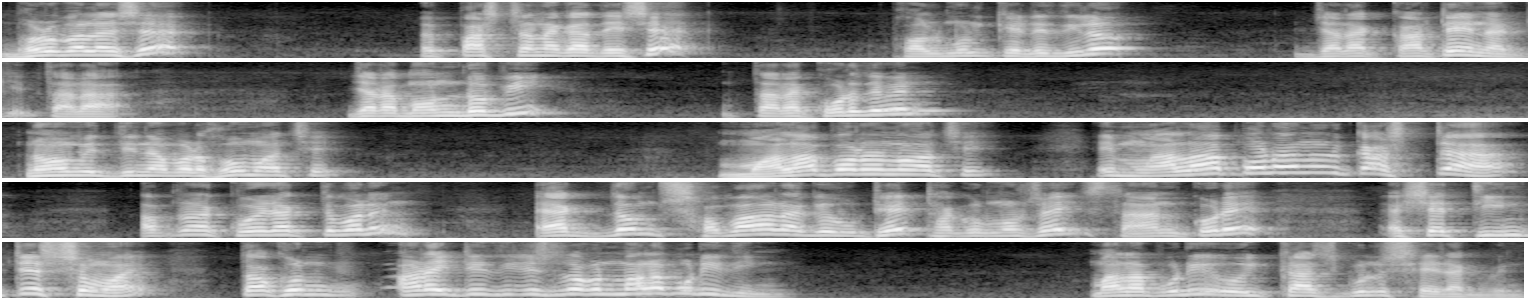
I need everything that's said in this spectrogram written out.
ভোরবেলা এসে, ওই পাঁচটা নাগাদ এসে ফলমূল কেটে দিল। যারা কাটেন আর কি, তারা, যারা মণ্ডপী, তারা করে দেবেন। নবমীর দিন আবার হোম আছে, মালা পরানো আছে। এই মালা পরানোর কাজটা আপনারা করে রাখতে পারেন। একদম সবার আগে উঠে ঠাকুরমশাই স্নান করে, সে তিনটের সময় তখন আড়াইটে দিনে তখন মালা পরিয়ে দিন। মালা পরিয়ে ওই কাজগুলো সে রাখবেন।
